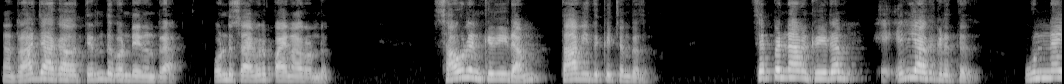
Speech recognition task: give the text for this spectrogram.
நான் ராஜாக தெரிந்து கொண்டேன் என்றார். ஒன்று சாய்வர் பதினாறு ஒன்று. சவுலன் கிரீடம் தாவீதுக்கு சென்றது. செப்பன்னாவின் கிரீடம் எலியாக கிடைத்தது. உன்னை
